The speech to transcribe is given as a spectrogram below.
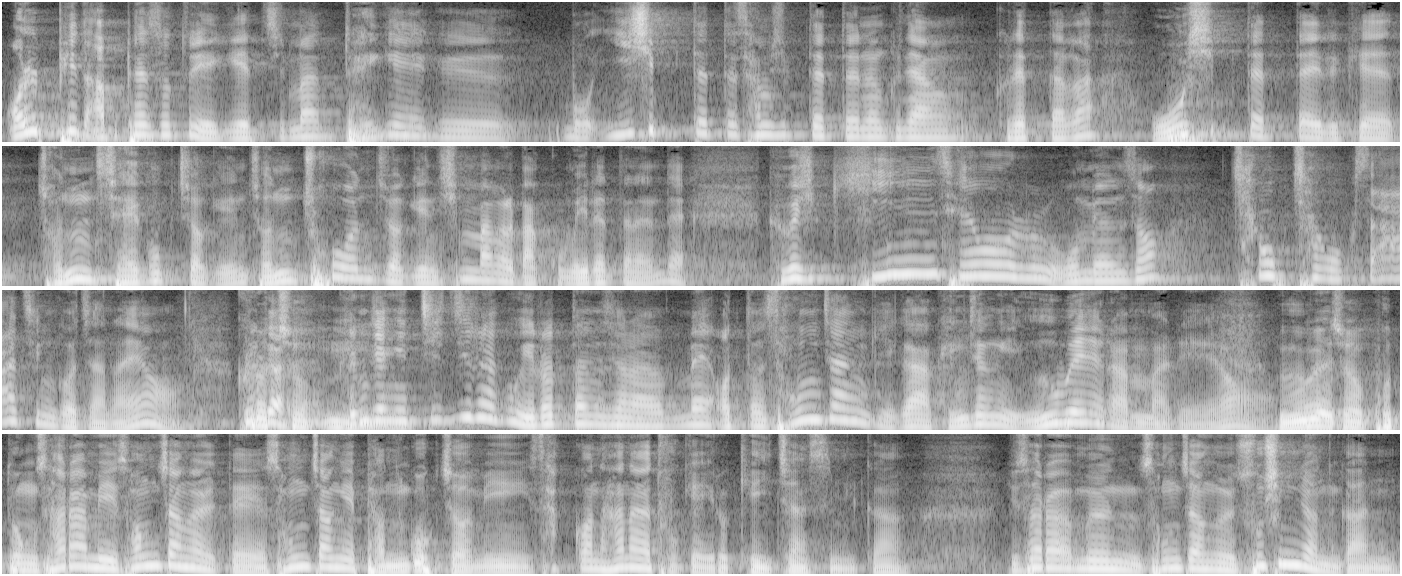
얼핏 앞에서도 얘기했지만 되게 그 뭐 20대 때 30대 때는 그냥 그랬다가 50대 때 이렇게 전 제국적인 전 초원적인 신망을 받고 뭐 이랬다는데 그것이 긴 세월을 오면서 차곡차곡 쌓아진 거잖아요. 그러니까 그렇죠. 음. 굉장히 찌질하고 이렇다는 사람의 어떤 성장기가 굉장히 의외란 말이에요. 의외죠. 보통 사람이 성장할 때 성장의 변곡점이 사건 하나 두 개 이렇게 있지 않습니까? 이 사람은 성장을 수십 년간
